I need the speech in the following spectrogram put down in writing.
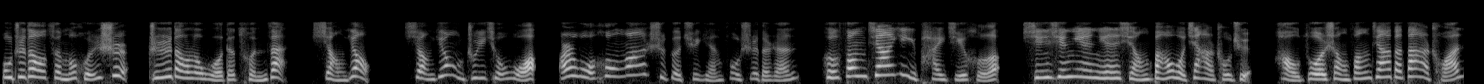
不知道怎么回事，知道了我的存在，想要。想要追求我，而我后妈是个趋炎附势的人，和方家一拍即合，心心念念想把我嫁出去，好坐上方家的大船。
